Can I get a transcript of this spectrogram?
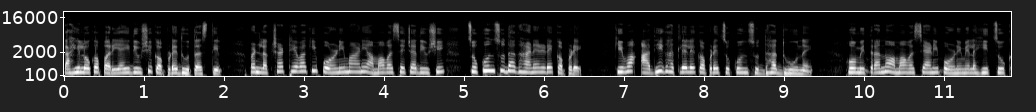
काही लोक पर्यायी दिवशी कपडे धुत असतील. पण लक्षात ठेवा की पौर्णिमा आणि अमावस्येच्या दिवशी चुकूनसुद्धा घाणेरडे कपडे किंवा आधी घातलेले कपडे चुकून सुद्धा धुवू नये. हो मित्रांनो अमावस्या आणि पौर्णिमेला ही चूक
